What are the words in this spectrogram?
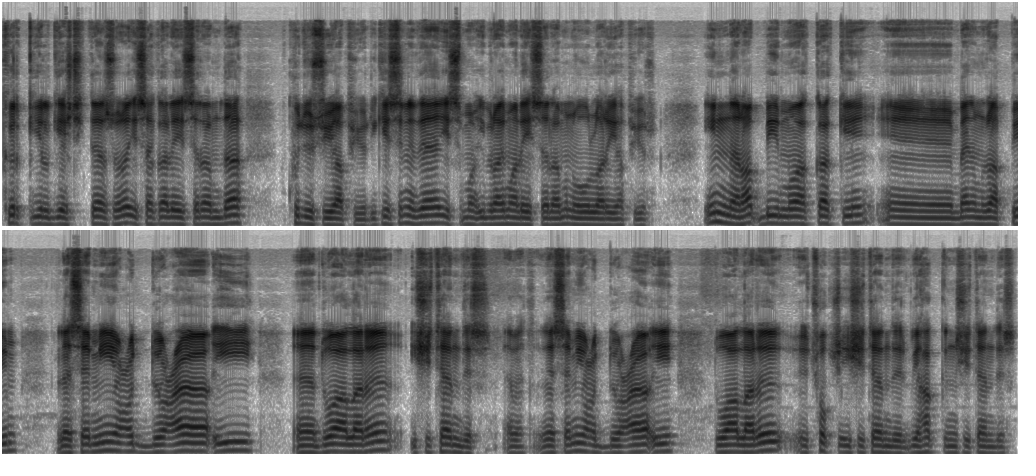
40 yıl geçtikten sonra İshak Aleyhisselam da Kudüs'ü yapıyor. İkisini de İsmail, İbrahim Aleyhisselam'ın oğulları yapıyor. İnne Rabbi muhakkak ki e, benim Rabbim lesemi'ud duai e, duaları işitendir. Evet. Lesemi'ud duai duaları e, çokça işitendir. Bir hakkın işitendir.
